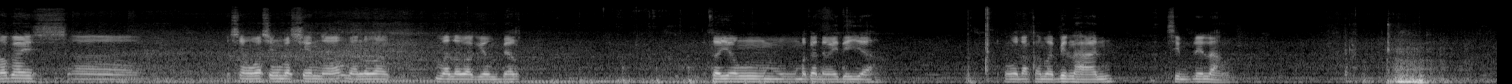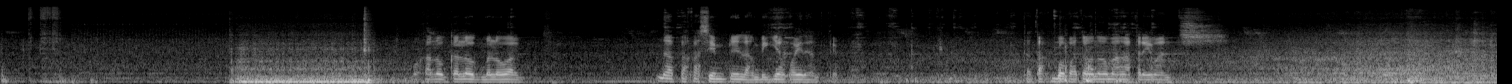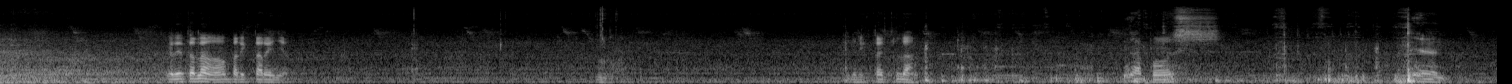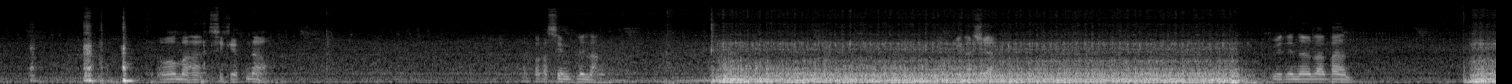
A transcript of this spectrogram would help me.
Hello guys, ah, isang washing machine na maluwag, maluwag yung belt. Ito yung magandang idea. Kung wala ka mabilhan, simple lang. Makalog-kalog, maluwag. Napakasimple lang, bigyan ko yun ng tip. Tatakbo pa to ng mga 3 months. Ganito lang, oh, balik rin niya. Hmm. Baliktad ko lang. Tapos, yan. Ito mo, masikip na. Napakasimple lang. Okay na siya. Pwede na laban.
